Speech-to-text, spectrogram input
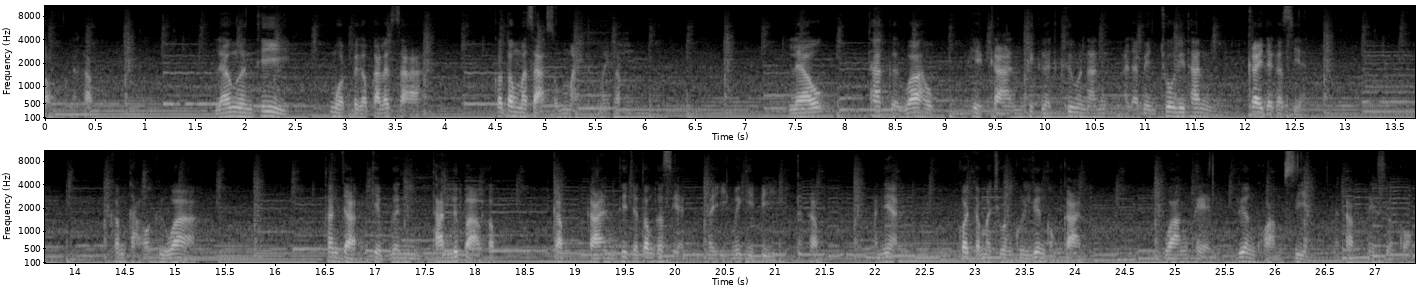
ต่อนะครับ แล้วเงินที่หมดไปกับการรักษา ก็ต้องมาสะสมใหม่ถูกไหมครับ แล้วถ้าเกิดว่าเหตุการณ์ที่เกิดขึ้นวันนั้น อาจจะเป็นช่วงที่ท่านใกล้จะเกษียณคำถามก็คือว่า ท่านจะเก็บเงินทันหรือเปล่ากับกับการที่จะต้องเกษียณในอีกไม่กี่ปีนะครับ อันเนี้ยก็จะมาชวนคุยเรื่องของการวางแผนเรื่องความเสี่ยงนะครับ ในส่วนของ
